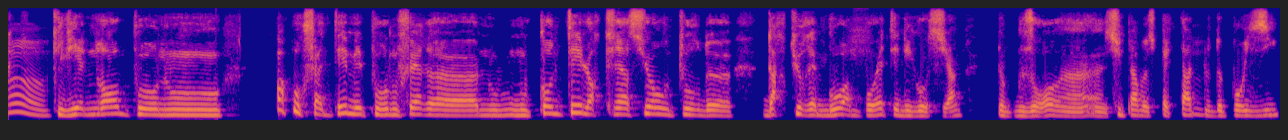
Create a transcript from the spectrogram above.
oh. qui viendront pour nous, pas pour chanter, mais pour nous faire, euh, nous, nous conter leur création autour de d'Arthur Rimbaud en poète et négociant. Donc nous aurons un, superbe spectacle de poésie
